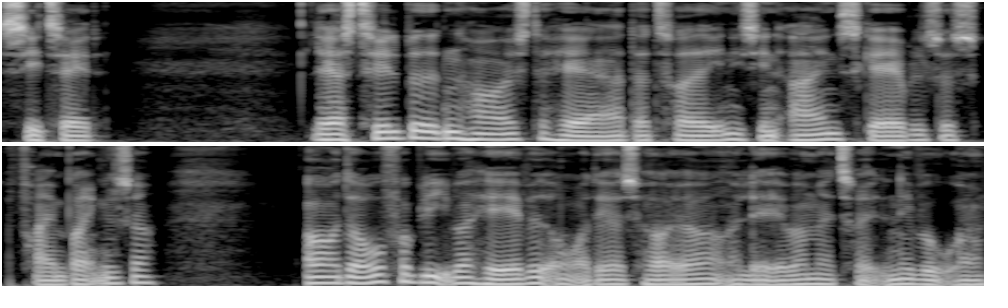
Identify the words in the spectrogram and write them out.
Citat. Lad os tilbede den højeste herre, der træder ind i sin egen skabelses frembringelser, og dog forbliver hævet over deres højere og lavere materielle niveauer.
